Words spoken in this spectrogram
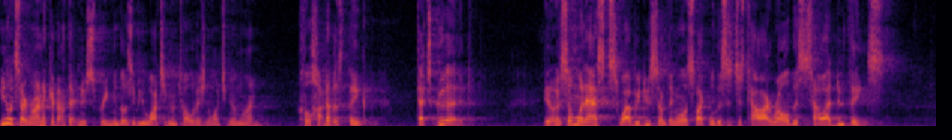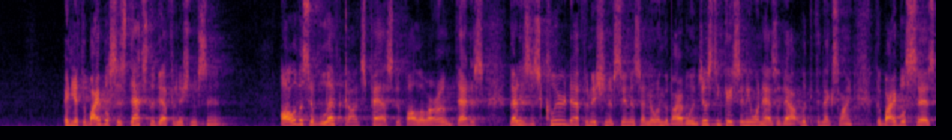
You know what's ironic about that new spring? And those of you watching on television, watching online? A lot of us think that's good. You know, if someone asks why we do something, well, it's like, well, this is just how I roll. This is how I do things. And yet the Bible says that's the definition of sin. All of us have left God's path to follow our own. That is, that is as clear definition of sin as I know in the Bible. And just in case anyone has a doubt, look at the next line. The Bible says,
